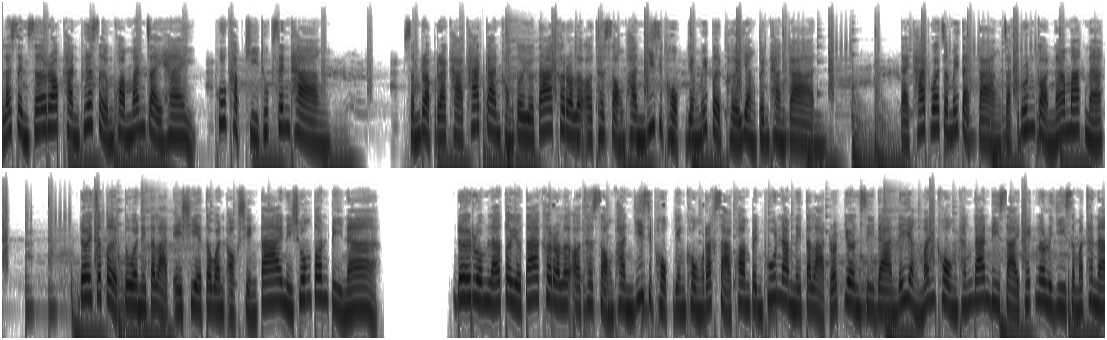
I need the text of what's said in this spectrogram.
และเซ็นเซอร์รอบคันเพื่อเสริมความมั่นใจให้ ผู้ขับขี่ทุกเส้นทางสำหรับราคาคาดการณ์ของ Toyota Corolla Altis 2026 ยังไม่เปิดเผยอย่างเป็นทางการ แต่คาดว่าจะไม่แตกต่างจากรุ่นก่อนหน้ามากนัก โดยจะเปิดตัวในตลาดเอเชียตะวันออกเฉียงใต้ในช่วงต้นปีหน้า โดยรวมแล้ว Toyota Corolla Altis 2026 ยังคงรักษาความเป็นผู้นำในตลาดรถยนต์ซีดานได้อย่างมั่นคงทั้งด้านดีไซน์เทคโนโลยีสมรรถนะ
